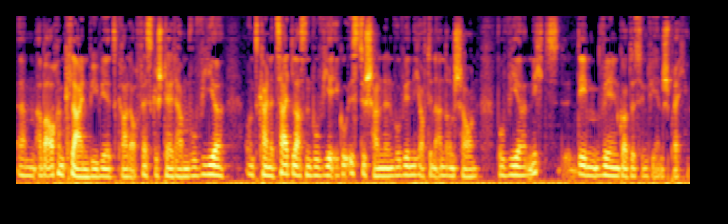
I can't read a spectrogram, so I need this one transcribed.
Ähm, aber auch im Kleinen, wie wir jetzt gerade auch festgestellt haben, wo wir uns keine Zeit lassen, wo wir egoistisch handeln, wo wir nicht auf den anderen schauen, wo wir nicht dem Willen Gottes irgendwie entsprechen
